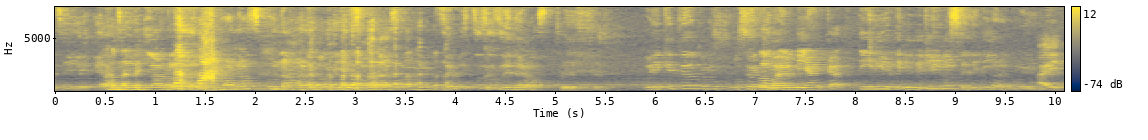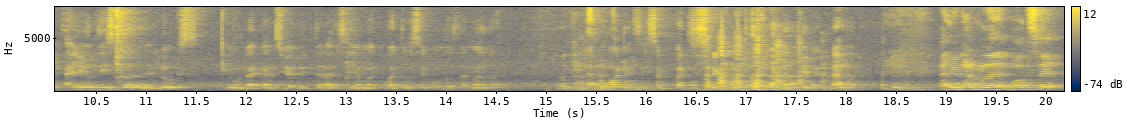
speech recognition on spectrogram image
Así, eh, Ándale. La rueda de los monos, una hora o diez horas. ¿Se han visto esos videos? Sí, sí, sí. Güey, ¿qué pedo con eso? O sea, estaba ¿quién- el Nyan Cat. tiri, tiri, tiri, ¿quién tiri. los edita, güey? Hay, hay un disco de Deluxe que una canción literal se llama 4 segundos de nada. Y la pones y son 4 segundos que no tienen nada. Hay una rola de boxer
